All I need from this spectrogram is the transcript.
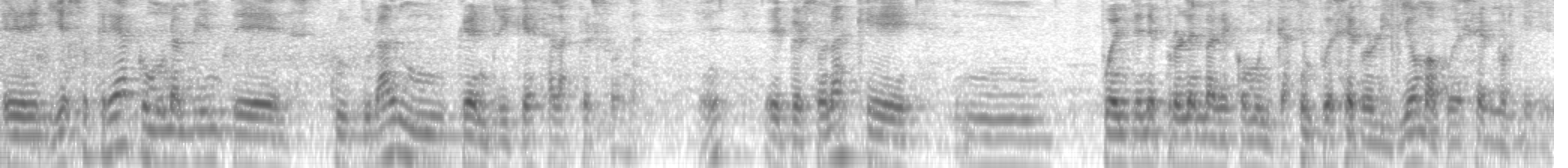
Eh, y eso crea como un ambiente cultural que enriquece a las personas. ¿eh? Eh, personas que mm, pueden tener problemas de comunicación, puede ser por el idioma, puede ser porque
